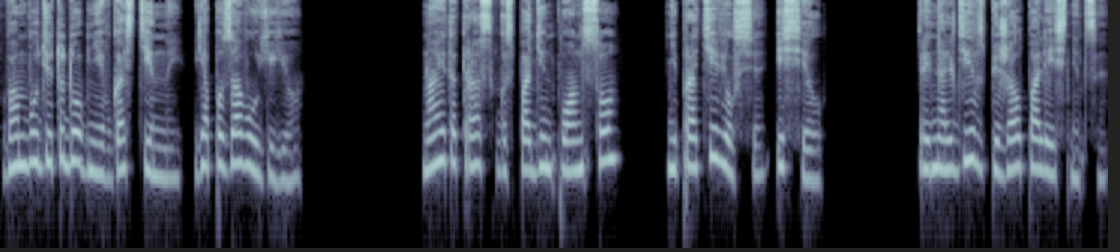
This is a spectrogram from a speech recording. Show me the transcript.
Вам будет удобнее в гостиной, я позову ее». На этот раз господин Пуансо не противился и сел. Ринальди взбежал по лестнице,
